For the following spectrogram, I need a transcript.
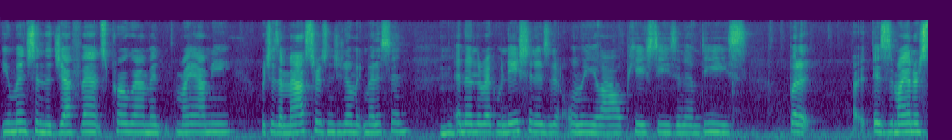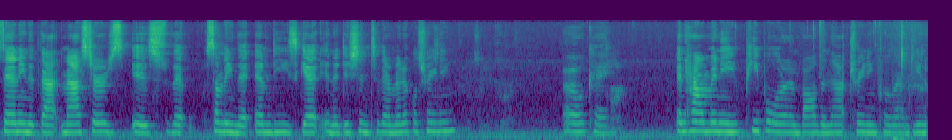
you mentioned the Jeff Vance program in Miami, which is a master's in genomic medicine. Mhm. And then the recommendation is that only allow PhDs and MDs. But it, uh, is my understanding that that master's is that something that MDs get in addition to their medical training? Oh, okay. And how many people are involved in that training program? Do you know?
